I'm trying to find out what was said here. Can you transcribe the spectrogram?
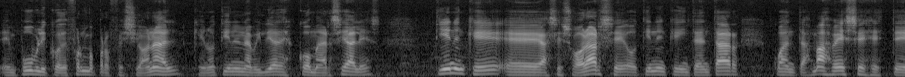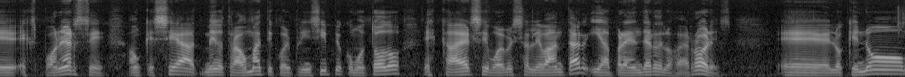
en público de forma profesional, que no tienen habilidades comerciales, tienen que eh, asesorarse o tienen que intentar cuantas más veces este, exponerse, aunque sea medio traumático al principio, como todo, es caerse y volverse a levantar y aprender de los errores. Eh, lo, que no,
